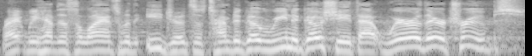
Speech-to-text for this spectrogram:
right? We have this alliance with Egypt. It's time to go renegotiate that. Where are their troops?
